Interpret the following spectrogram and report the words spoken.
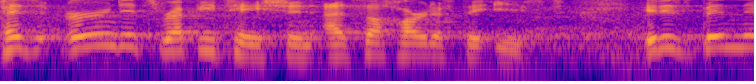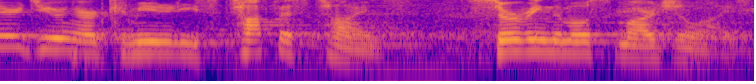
has earned its reputation as the heart of the East. It has been there during our community's toughest times, serving the most marginalized,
